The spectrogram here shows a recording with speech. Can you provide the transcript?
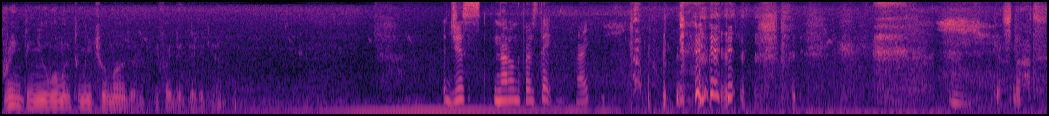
bring the new woman to meet your mother if I did that again. Just not on the first date, right? Guess not.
